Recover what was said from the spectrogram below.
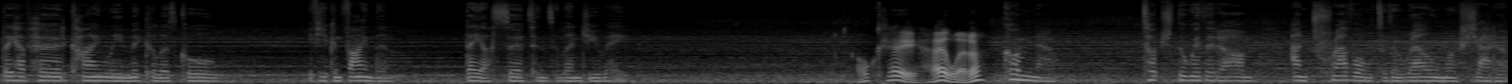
they have heard kindly Miquella's call. If you can find them, they are certain to lend you aid. Okay, hi Letta. Come now. Touch the withered arm and travel to the realm of shadow.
